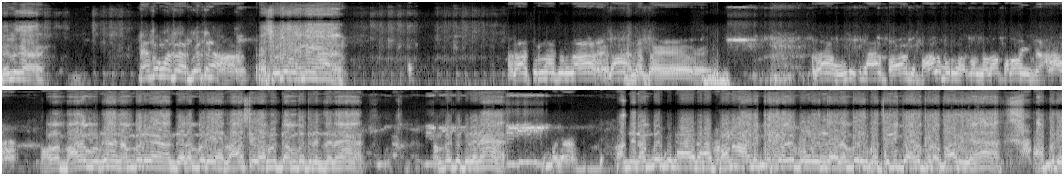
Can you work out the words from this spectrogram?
சொல்லுங்க. பேசுங்க சார்? பேசுங்க. சொல்லுங்க என்னங்க? அண்ணா பணம் வாங்கிட்டேன் அவன் பாலமுருகன் நம்பர் அந்த நம்பர் லாஸ்ட் இரநூத்தி ஐம்பத்தி ரெண்டு தானே? ஐம்பத்தெட்டு தானே? அந்த நம்பருக்கு நான் நான் பணம் அனுப்பியிருக்கவே உங்களுக்கு இந்த நம்பருக்கு இப்போ திருப்பி அனுப்புற பாருங்க. அப்படி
